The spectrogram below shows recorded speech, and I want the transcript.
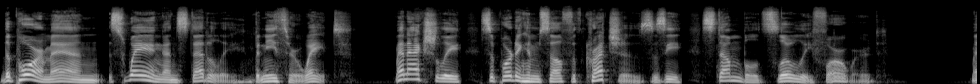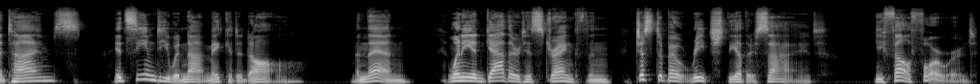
The poor man swaying unsteadily beneath her weight, and actually supporting himself with crutches as he stumbled slowly forward. At times, it seemed he would not make it at all. And then, when he had gathered his strength and just about reached the other side, he fell forward.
